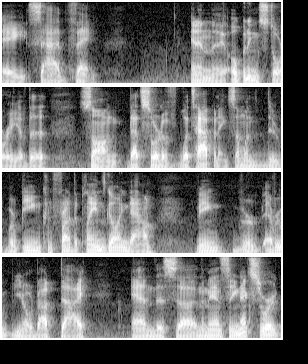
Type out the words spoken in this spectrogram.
a sad thing and in the opening story of the song, that's sort of what's happening. Someone we're being confronted. The plane's going down, being we're every you know we're about to die, and this uh, and the man sitting next to her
